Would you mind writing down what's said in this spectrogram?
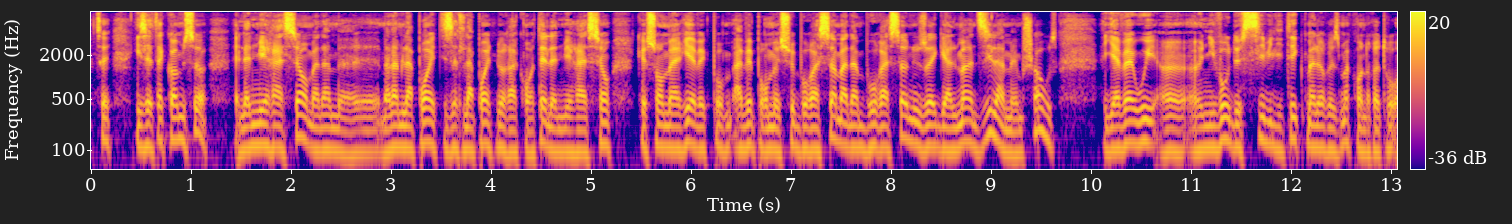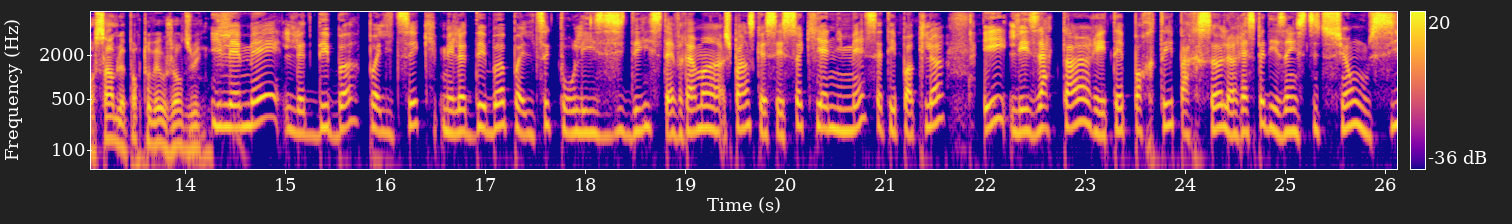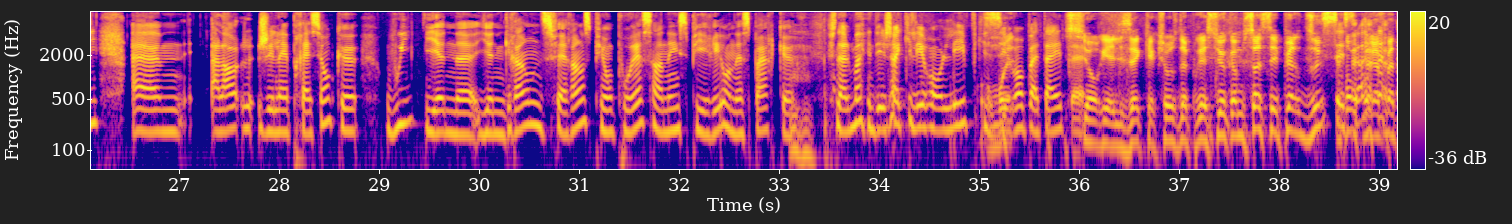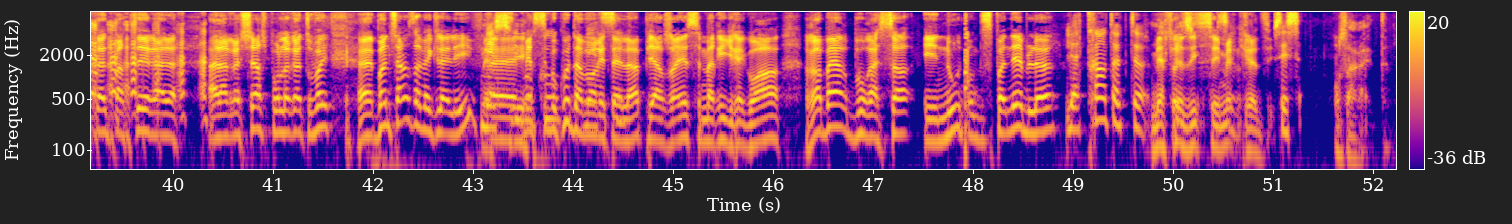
ils étaient comme ça. L'admiration, Madame, Madame Lapointe, Isette Lapointe nous racontait l'admiration que son mari avait pour, avait M. Bourassa. Madame Bourassa nous a également dit la même chose il y avait, oui, un, niveau de civilité que malheureusement qu'on ne retrouve, semble pas retrouver aujourd'hui. Il aimait le débat politique, mais le débat politique pour les idées, c'était vraiment, je pense que c'est ça qui animait cette époque-là. Et les acteurs étaient portés par ça, le respect des institutions aussi. Euh, alors, j'ai l'impression que oui, il y, a une, il y a une grande différence, puis on pourrait s'en inspirer. On espère que mhm. finalement, il y a des gens qui liront le livre, qui iront peut-être. Si on réalisait quelque chose de précieux comme ça, c'est perdu. On pourrait peut-être partir à la, recherche pour le retrouver. Euh, bonne chance avec le livre. Merci, euh, merci beaucoup, d'avoir été là. Pierre Gens, Marie Grégoire, Robert Bourassa et nous. Donc, disponibles le 30 octobre. Mercredi. C'est mercredi. C'est ça. On s'arrête.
